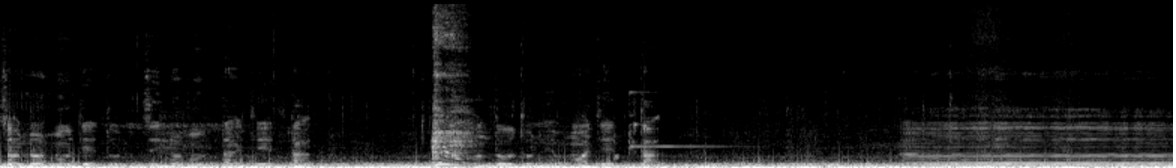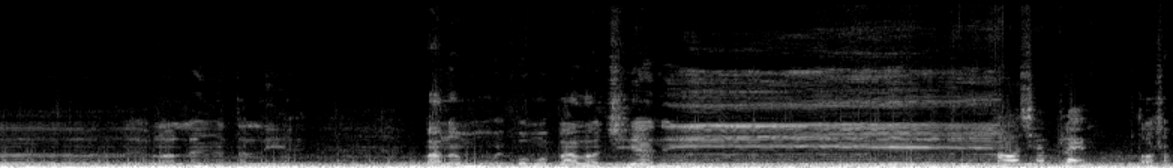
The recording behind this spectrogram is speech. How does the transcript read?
Dòng đó nó để tụi gì đó nó tới để tập Hồn tu tụi niệm hoa để tập Ờ Bán là mùi bỏ một bán là chia này họ sắp lại. Tao sắp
